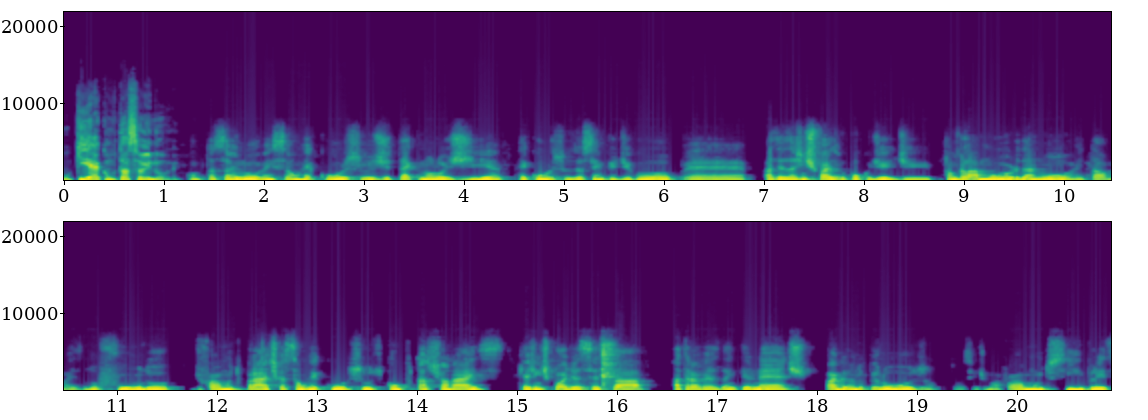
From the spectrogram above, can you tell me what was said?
o que é computação em nuvem? Computação em nuvem são recursos de tecnologia, recursos. Eu sempre digo, é, às vezes a gente faz um pouco de, de um glamour da nuvem e tal, mas no fundo, de forma muito prática, são recursos computacionais que a gente pode acessar através da internet, pagando pelo uso. Então, assim, de uma forma muito simples,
